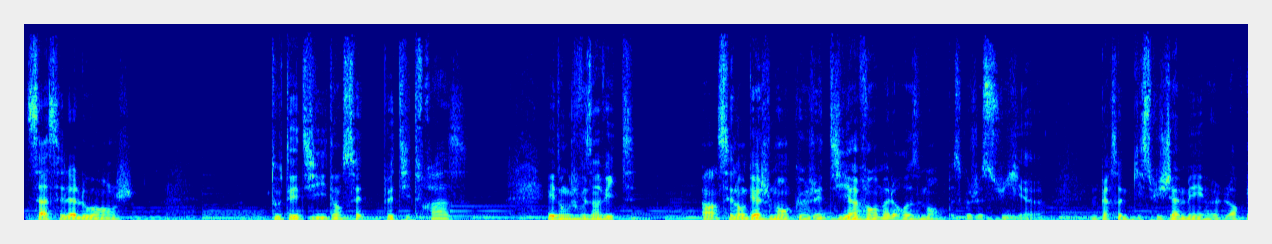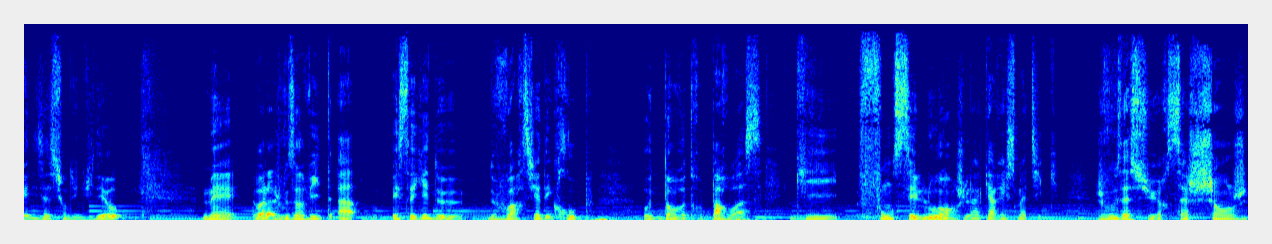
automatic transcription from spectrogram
Ça, c'est la louange. Tout est dit dans cette petite phrase. Et donc je vous invite, hein, c'est l'engagement que j'ai dit avant malheureusement, parce que je suis euh, une personne qui suit jamais euh, l'organisation d'une vidéo. Mais voilà, je vous invite à essayer de, voir s'il y a des groupes dans votre paroisse qui font ces louanges-là charismatiques. Je vous assure, ça change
